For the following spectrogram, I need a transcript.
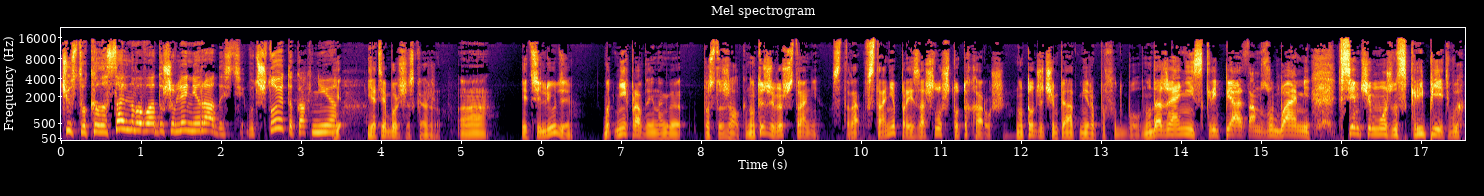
чувство колоссального воодушевления и радости. Вот что это, как не... Я, я тебе больше скажу. А, эти люди, вот мне их, правда, иногда просто жалко. Но ты живешь в стране. В стране произошло что-то хорошее. Ну, тот же чемпионат мира по футболу. Ну, даже они, скрипя там зубами, всем, чем можно скрипеть в, их,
